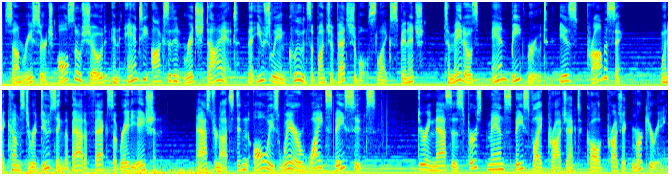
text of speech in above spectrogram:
Some research also showed an antioxidant rich diet that usually includes a bunch of vegetables like spinach, tomatoes, and beetroot is promising when it comes to reducing the bad effects of radiation. Astronauts didn't always wear white spacesuits. During NASA's first manned spaceflight project called Project Mercury,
